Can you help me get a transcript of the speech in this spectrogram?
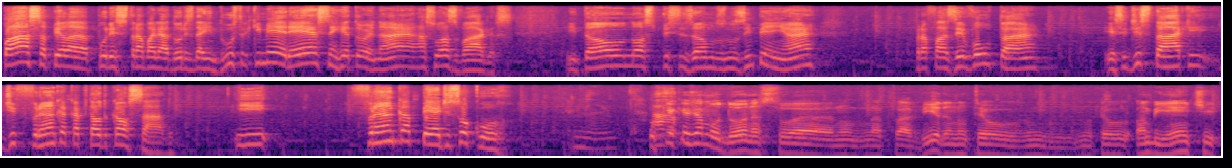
passa pela, por esses trabalhadores da indústria que merecem retornar às suas vagas. Então nós precisamos nos empenhar para fazer voltar esse destaque de Franca, capital do calçado. E Franca pede socorro. O que, ah. que já mudou na sua, no, na tua vida, no teu, no teu ambiente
